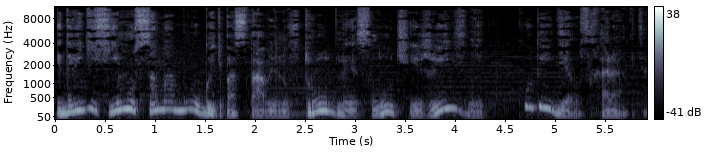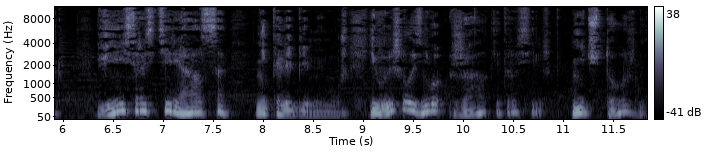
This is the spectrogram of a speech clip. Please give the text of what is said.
и доведись ему самому быть поставлену в трудные случаи жизни, куда и делся характер. Весь растерялся неколебимый муж и вышел из него жалкий трусишка, ничтожный,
